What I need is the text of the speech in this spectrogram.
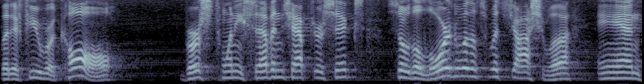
But if you recall, verse 27, chapter 6, so the Lord was with Joshua, and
